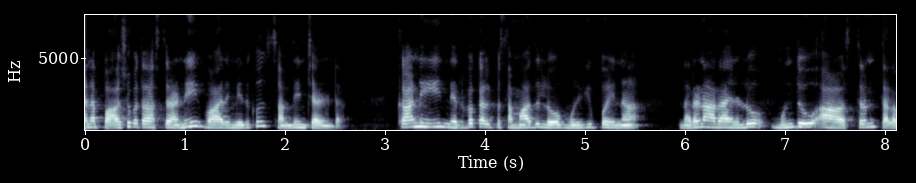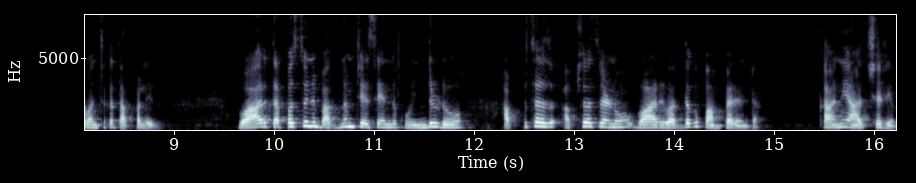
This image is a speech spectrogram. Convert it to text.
తన పాశుపతాస్త్రాన్ని వారి మీదకు సంధించాడంట. కానీ నిర్వకల్ప సమాధిలో మునిగిపోయిన నరనారాయణులు ముందు ఆ అస్త్రం తలవంచక తప్పలేదు. వారి తపస్సుని భగ్నం చేసేందుకు ఇంద్రుడు అప్సర అప్సరసులను వారి వద్దకు పంపారంట. కానీ ఆశ్చర్యం.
